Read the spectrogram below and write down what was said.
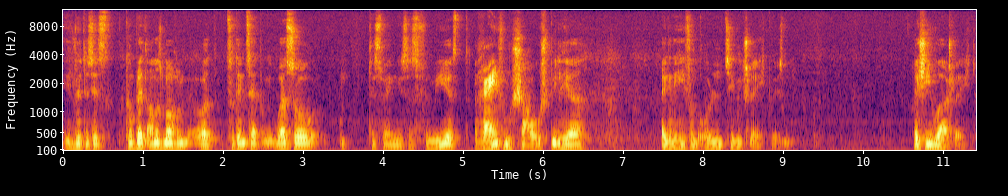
Ich würde das jetzt komplett anders machen, aber zu dem Zeitpunkt war so, deswegen ist es für mich jetzt rein vom Schauspiel her eigentlich von allen ziemlich schlecht gewesen. Regie war auch schlecht.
